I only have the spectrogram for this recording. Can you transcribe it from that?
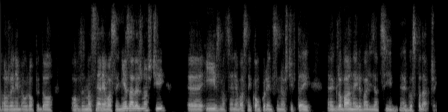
dążeniem Europy do wzmacniania własnej niezależności y, i wzmacniania własnej konkurencyjności w tej globalnej rywalizacji gospodarczej.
